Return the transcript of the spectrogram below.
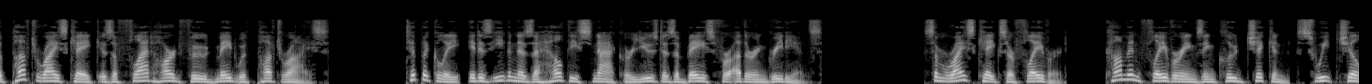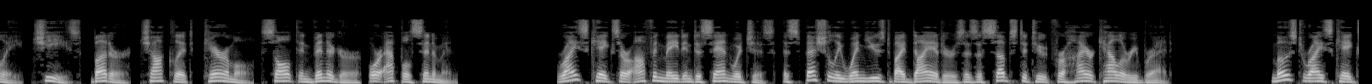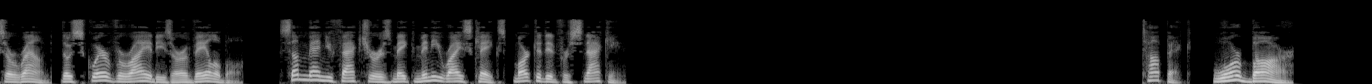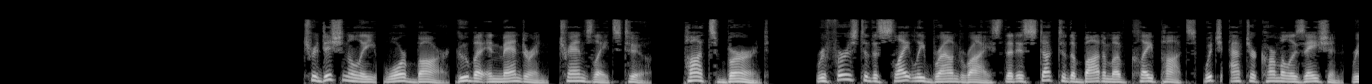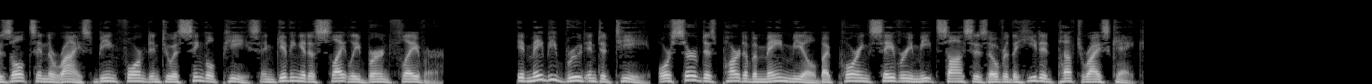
The puffed rice cake is a flat hard food made with puffed rice. Typically, it is eaten as a healthy snack or used as a base for other ingredients. Some rice cakes are flavored. Common flavorings include chicken, sweet chili, cheese, butter, chocolate, caramel, salt and vinegar, or apple cinnamon. Rice cakes are often made into sandwiches, especially when used by dieters as a substitute for higher calorie bread. Most rice cakes are round, though square varieties are available. Some manufacturers make mini rice cakes, marketed for snacking. Guoba Traditionally, guoba guba in Mandarin, translates to pots burnt, refers to the slightly browned rice that is stuck to the bottom of clay pots, which, after caramelization, results in the rice being formed into a single piece and giving it a slightly burned flavor. It may be brewed into tea, or served as part of a main meal by pouring savory meat sauces over the heated puffed rice cake.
